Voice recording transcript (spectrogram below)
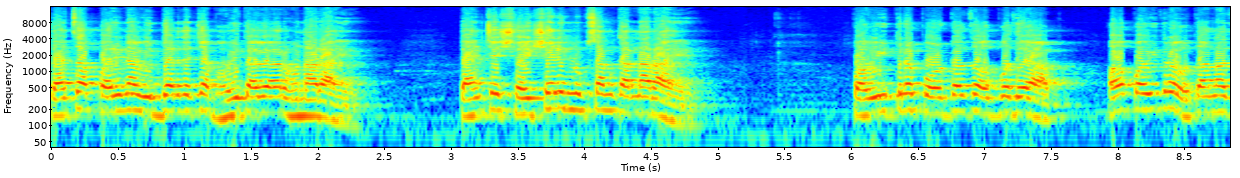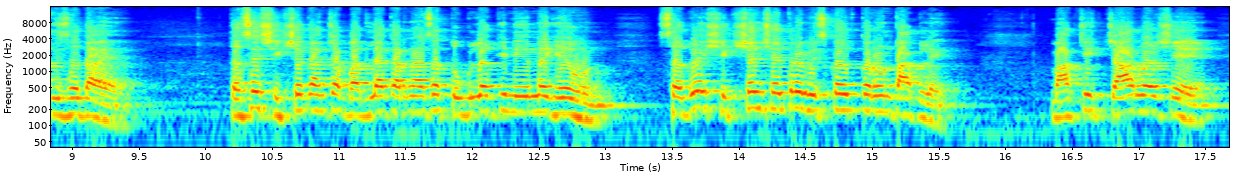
त्याचा परिणाम विद्यार्थ्याच्या भवितव्यावर होणार आहे. त्यांचे शैक्षणिक नुकसान करणार आहे. पवित्र पोर्टलचा उपद्व्याप अपवित्र होताना दिसत आहे. तसेच शिक्षकांच्या बदल्या करण्याचा तुगलकी निर्णय घेऊन सगळे शिक्षण क्षेत्र विस्कळीत करून टाकले. मागची चार वर्षे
